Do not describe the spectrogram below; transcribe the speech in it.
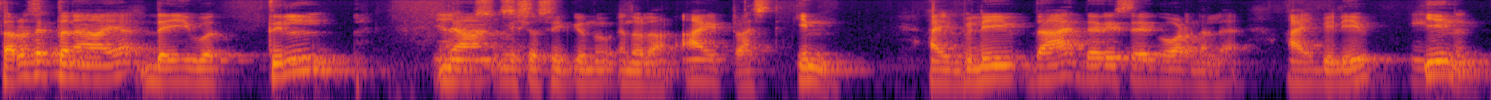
സർവശക്തനായ ദൈവത്തിൽ ഞാൻ വിശ്വസിക്കുന്നു. എന്നുള്ളതാണ്. I trust in I believe that there is a God എന്നല്ല. ഐ ബിലീവ് ഇൻ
